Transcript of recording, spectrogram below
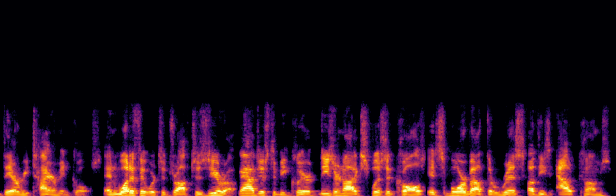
their retirement goals? And what if it were to drop to zero? Now, just to be clear, these are not explicit calls. It's more about the risk of these outcomes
